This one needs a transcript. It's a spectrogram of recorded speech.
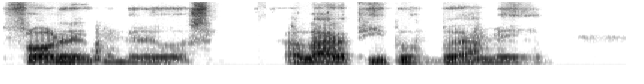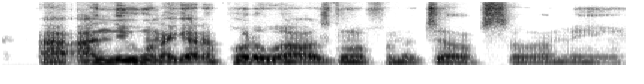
Florida that wanted it was a lot of people. But I mean, I, I knew when I got to portal where I was going from the jump. So I mean,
